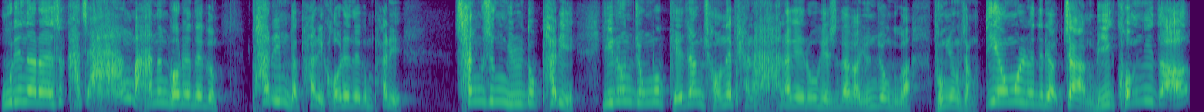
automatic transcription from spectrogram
우리나라에서 가장 많은 거래대금 8위입니다. 8위 거래대금 8위 상승률도 8위 이런 종목 개장 전에 편안하게 이러고 계시다가 윤정두가 동영상 띠용 올려드려. 자 미코입니다.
